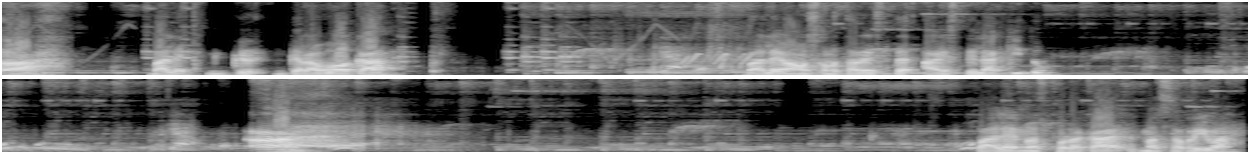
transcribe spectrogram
Ah, vale, grabo acá. Vale, vamos a anotar este, a este Laquito. Ah. Vale, no es por acá, es más arriba.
